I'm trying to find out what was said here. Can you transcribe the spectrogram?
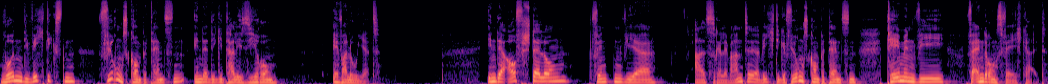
wurden die wichtigsten Führungskompetenzen in der Digitalisierung evaluiert. In der Aufstellung finden wir als relevante, wichtige Führungskompetenzen Themen wie Veränderungsfähigkeit,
